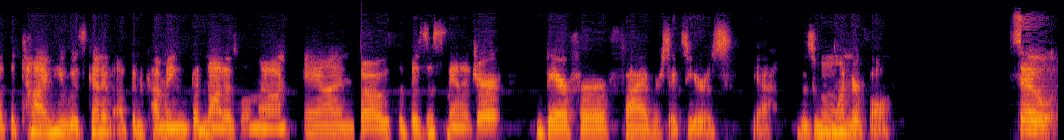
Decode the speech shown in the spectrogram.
At the time, he was kind of up and coming, but not as well known. And so I was the business manager there for five or six years. Yeah, it was mm. wonderful. So,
